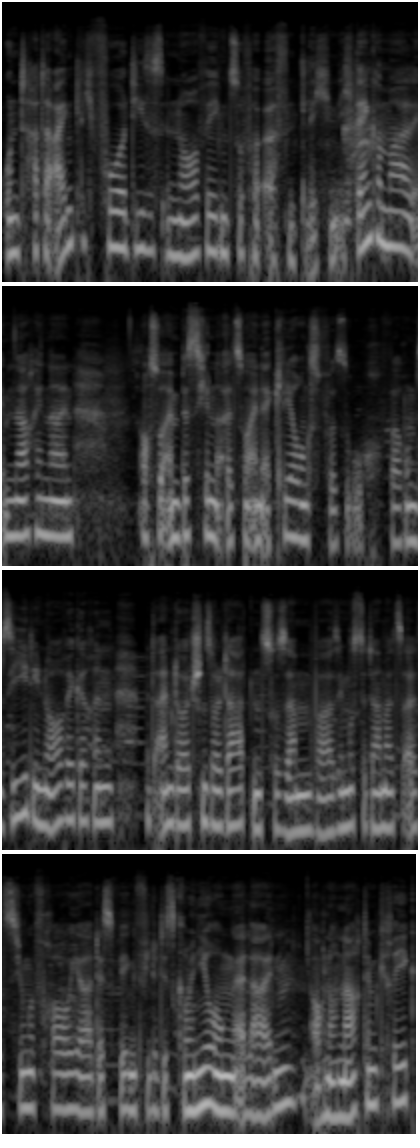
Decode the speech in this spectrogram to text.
und hatte eigentlich vor, dieses in Norwegen zu veröffentlichen. Ich denke mal im Nachhinein auch so ein bisschen als so ein Erklärungsversuch, warum sie, die Norwegerin, mit einem deutschen Soldaten zusammen war. Sie musste damals als junge Frau ja deswegen viele Diskriminierungen erleiden, auch noch nach dem Krieg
